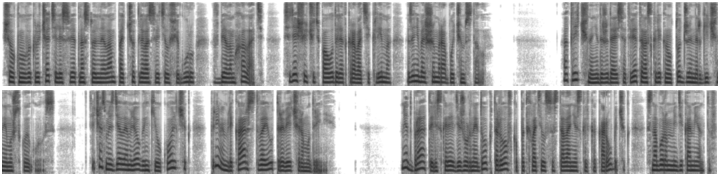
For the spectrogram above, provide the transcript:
Щелкнул выключатель, и свет настольной лампы отчетливо осветил фигуру в белом халате, сидящую чуть поодаль от кровати Клима за небольшим рабочим столом. «Отлично», — не дожидаясь ответа, воскликнул тот же энергичный мужской голос. «Сейчас мы сделаем легонький укольчик, примем лекарство, и утро вечера мудренее». Медбрат, или скорее дежурный доктор, ловко подхватил со стола несколько коробочек с набором медикаментов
